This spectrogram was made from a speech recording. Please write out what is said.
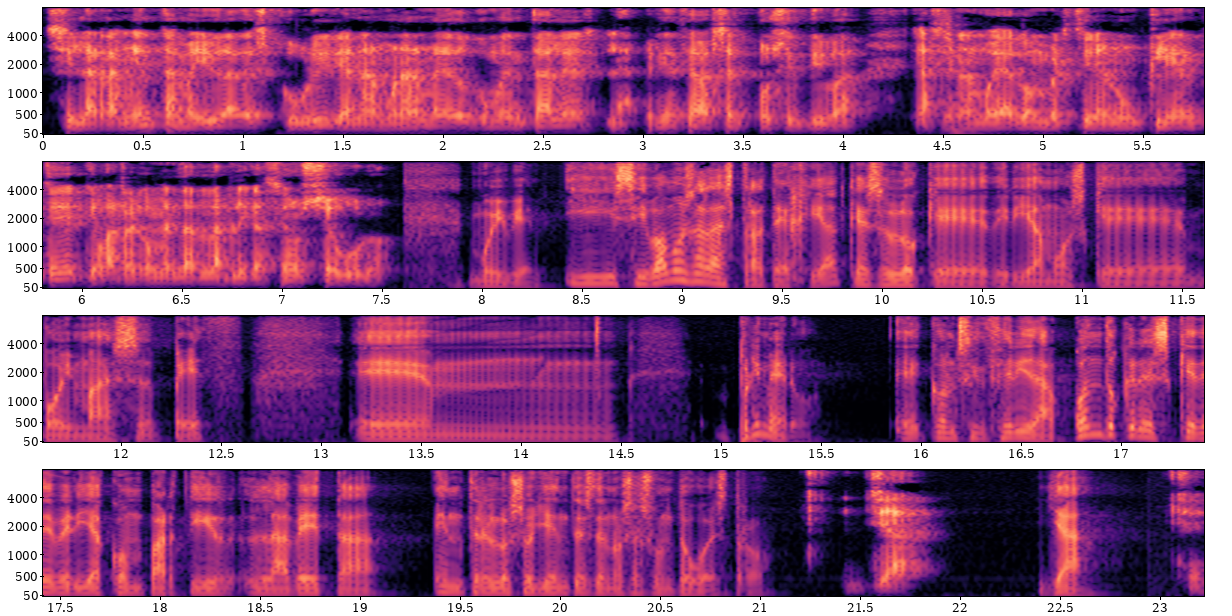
si la herramienta me ayuda a descubrir y a enamorarme de documentales, la experiencia va a ser positiva. Y al final me voy a convertir en un cliente que va a recomendar la aplicación seguro. Muy bien. Y si vamos a la estrategia, que es lo que diríamos que voy más pez. Em, primero, eh, con sinceridad, ¿cuándo crees que debería compartir la beta entre los oyentes de No es Asunto Vuestro? Ya. Ya. Sí.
